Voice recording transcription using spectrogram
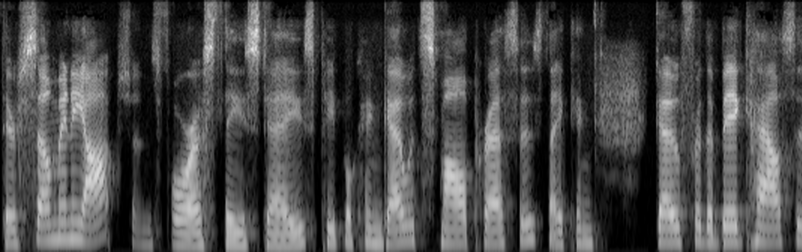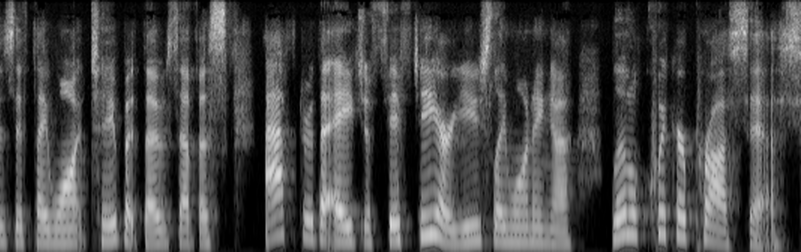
there's so many options for us these days. People can go with small presses, they can go for the big houses if they want to. But those of us after the age of 50 are usually wanting a little quicker process.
